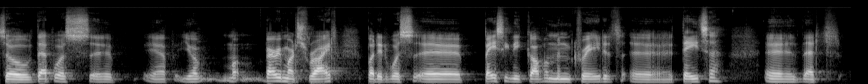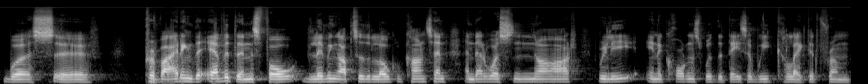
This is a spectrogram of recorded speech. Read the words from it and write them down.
So that was, uh, yeah, you're very much right, but it was uh, basically government created uh, data that was providing the evidence for living up to the local content, and that was not really in accordance with the data we collected from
